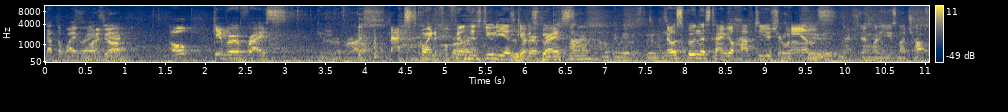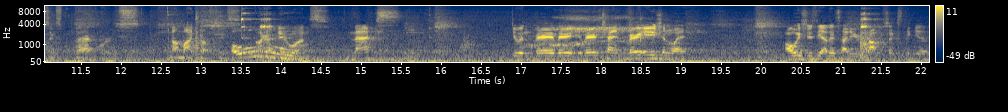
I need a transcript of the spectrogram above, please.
Got the white rice. My job. Here. Oh, giver of rice. Give it a rice. Max is going to fulfill his duty as Do we have giver of spoon rice. this time? I don't think we have a spoon this No time. spoon this time. You'll have to use your hands. Actually, I'm going to use my chopsticks backwards. Not my chopsticks. Oh. I got new oh, ones. Max doing very, very, very China, very Asian way. Always use the other side of your chopsticks to give.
